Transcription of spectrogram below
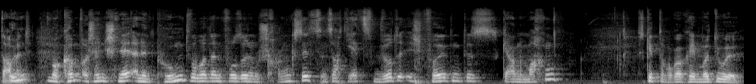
damit. Und man kommt wahrscheinlich schnell an den Punkt, wo man dann vor so einem Schrank sitzt und sagt, jetzt würde ich folgendes gerne machen. Es gibt aber gar kein Modul.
